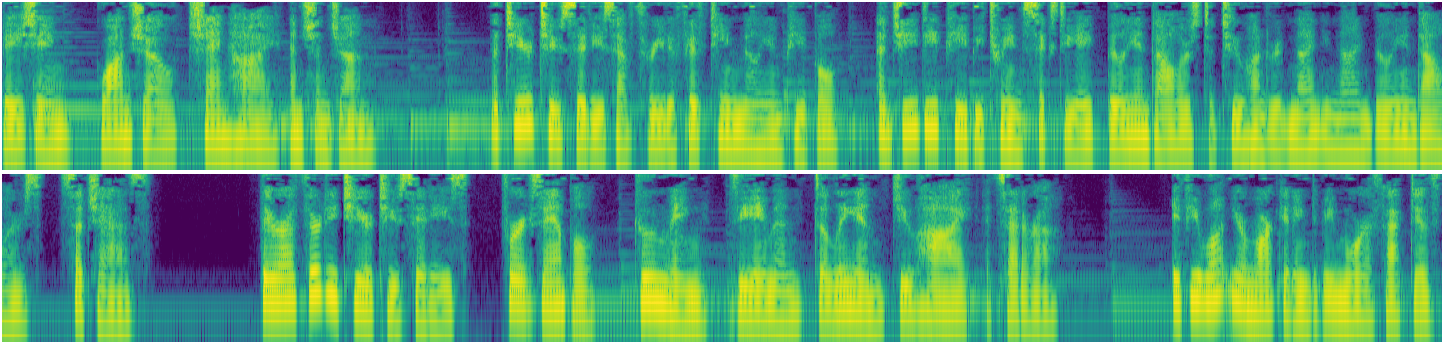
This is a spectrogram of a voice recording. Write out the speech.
Beijing, Guangzhou, Shanghai, and Shenzhen. The Tier 2 cities have 3 to 15 million people, a GDP between $68 billion to $299 billion, such as. There are 30 Tier 2 cities, for example, Kunming, Xiamen, Dalian, Zhuhai, etc. If you want your marketing to be more effective,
